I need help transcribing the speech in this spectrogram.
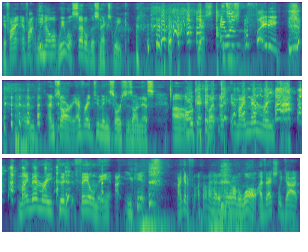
If I, if I, we, You know- we will settle this next week. yes. I wasn't fighting. I'm sorry. I've read too many sources on this. Um, Okay, But uh, my memory, my memory could fail me. I, you can't. I got. I thought I had it hanging on the wall. I've actually got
